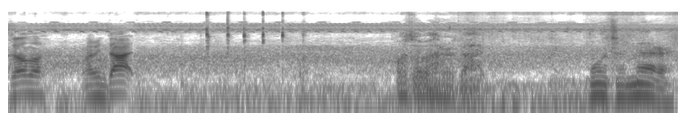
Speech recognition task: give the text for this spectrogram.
Zola, I mean, Dot. What's the matter, Dot? What's the matter?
